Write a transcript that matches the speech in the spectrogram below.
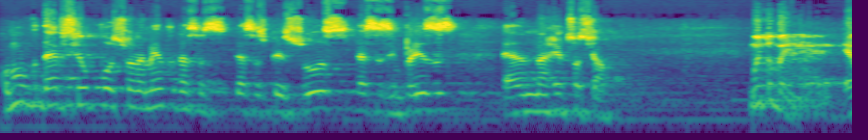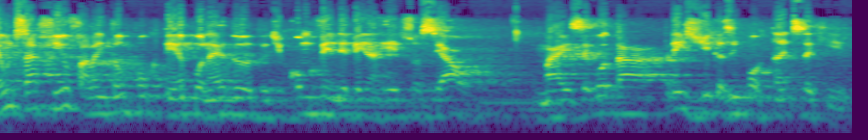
Como deve ser o posicionamento dessas, dessas pessoas, dessas empresas é, na rede social? Muito bem, é um desafio falar então um pouco tempo né, do, do, de como vender bem na rede social, mas eu vou dar três dicas importantes aqui.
